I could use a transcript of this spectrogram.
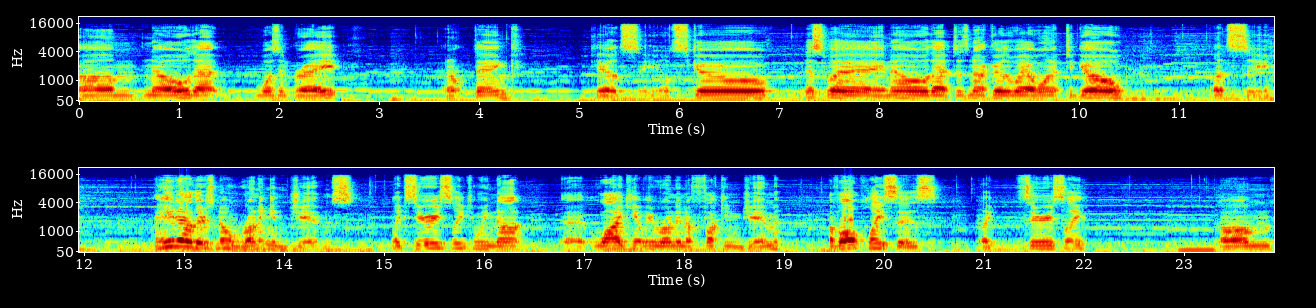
Um, no, that wasn't right. I don't think. Okay, let's see. Let's go this way. No, that does not go the way I want it to go. Let's see. I hate how there's no running in gyms. Like, seriously, can we not... Uh, why can't we run in a fucking gym? Of all places. Like, seriously? Um...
